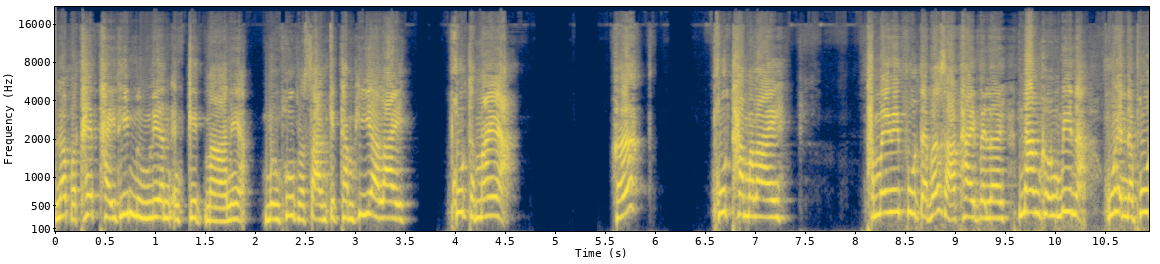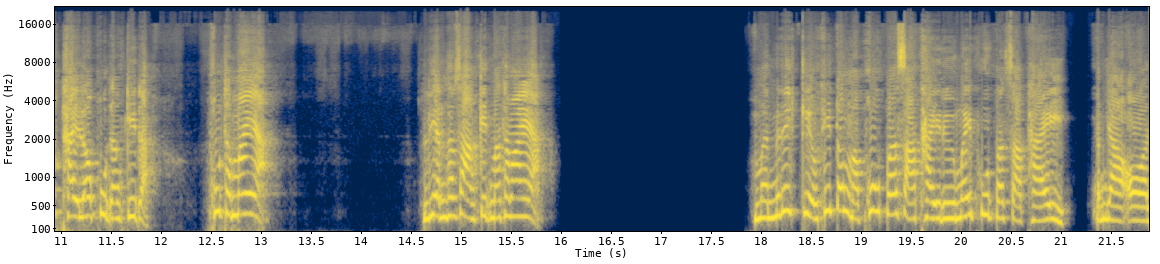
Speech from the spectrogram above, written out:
แล้วประเทศไทยที่มึงเรียนอังกฤษมาเนี่ย มึงพูดภาษาอังกฤษทำพี่อะไร พูดทำไมอะ ฮะพูดทำอะไรทำไมไม่พูดแต่ภาษาไทยไปเลย นั่งเครื่องบินอะกูเห็นแต่พูดไทยแล้วพูดอังกฤษอะพูดทำไมอะเรียนภาษาอังกฤษมาทำไมอะมันไม่ได้เกี่ยวที่ต้องมาพูดภาษาไทยหรือไม่พูดภาษาไทย ปัญญาอ่อน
